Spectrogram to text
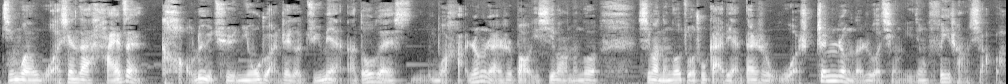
尽管我现在还在考虑去扭转这个局面啊，都在，我还仍然是抱以希望能够，希望能够做出改变，但是我真正的热情已经非常小了，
